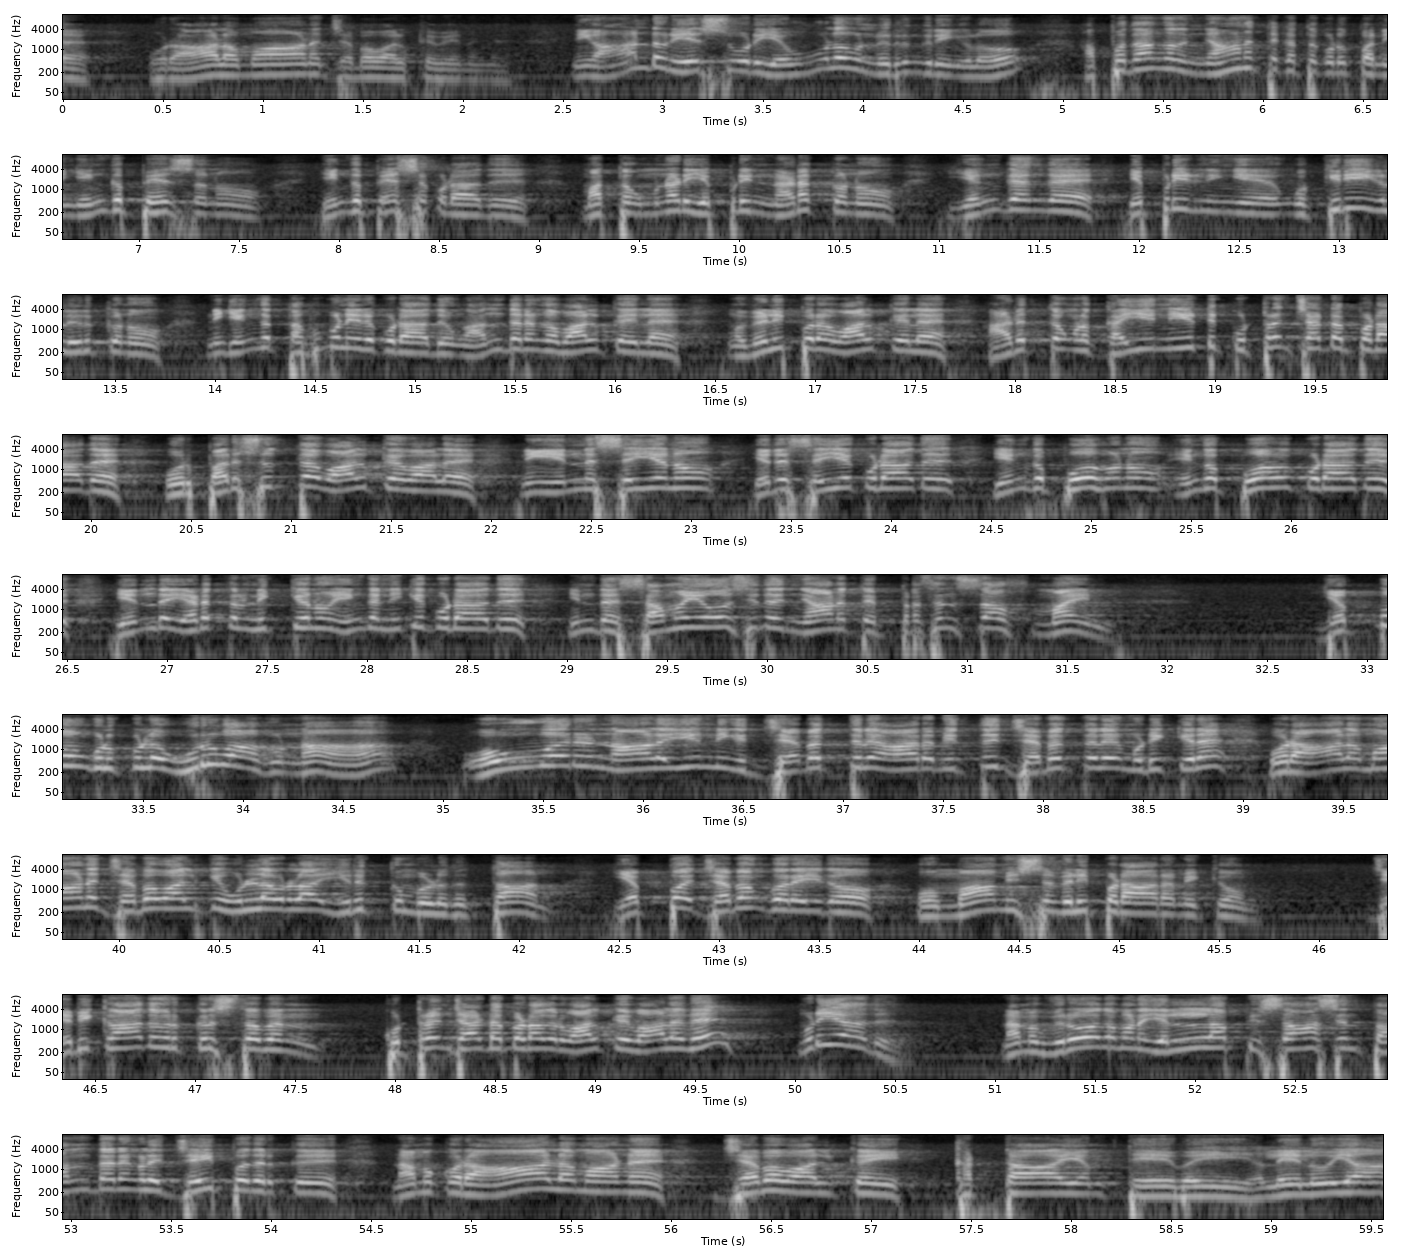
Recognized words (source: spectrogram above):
ஒரு ஆழமான ஜெப வாழ்க்கை வேணுங்க. நீங்க ஆண்டவர் இயேசுவோடு எவ்வளவு நெருங்குறீங்களோ அப்பதாங்க அந்த ஞானத்தை கற்றுக் கொடுப்பா நீங்க எங்க பேசணும்? எங்க பேசக்கூடாது? மற்றவங்க முன்னாடி எப்படி நடக்கணும்? எங்கெங்க எப்படி நீங்க உங்க கிரியைகள் இருக்கணும்? நீங்க எங்க தப்பு பண்ணிடக்கூடாது? உங்க அந்தரங்க வாழ்க்கையில உங்க வெளிப்புற வாழ்க்கையில அடுத்தவங்களை கையை நீட்டு குற்றம் சாட்டப்படாத ஒரு பரிசுத்த வாழ்க்கை வாழ நீங்க என்ன செய்யணும்? எதை செய்யக்கூடாது? எங்க போகணும்? எங்க போகக்கூடாது? எந்த இடத்துல நிக்கணும்? எங்க நிக்க கூடாது இந்த சமயோசித ஞானத்தை பிரசன்ஸ் ஆஃப் மைண்ட் எப்போ உங்களுக்குள்ள உருவாகும்னா ஒவ்வொரு நாளையும் நீங்க ஜெபத்திலே ஆரம்பித்து ஜெபத்திலே முடிக்கிற ஒரு ஆழமான ஜெப வாழ்க்கை உள்ளவர்களா இருக்கும் பொழுது தான் எப்ப ஜெபம் குறையுதோ உன் மாமிசம் வெளிப்பட ஆரம்பிக்கும். ஜெபிக்காத ஒரு கிறிஸ்தவன் குற்றஞ்சாட்டப்படாத ஒரு வாழ்க்கை வாழவே முடியாது. நமக்கு விரோதமான எல்லா பிசாசின் தந்திரங்களை ஜெயிப்பதற்கு நமக்கு ஒரு ஆழமான ஜெப வாழ்க்கை கட்டாயம் தேவை. அல்லேலூயா.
